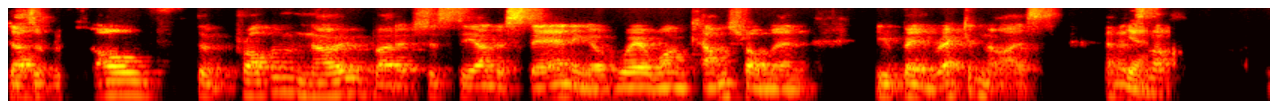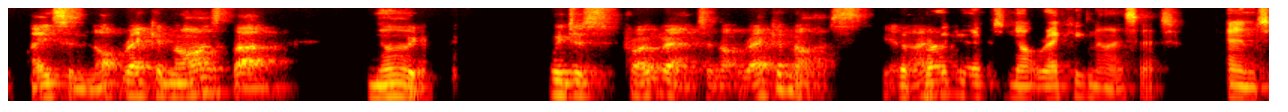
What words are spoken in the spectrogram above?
does it resolve the problem? No, but it's just the understanding of where one comes from and you've been recognized. And it's yeah. not place and not recognized, but no. We, just programmed to not recognize. You we're know? programmed to not recognize it. And,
